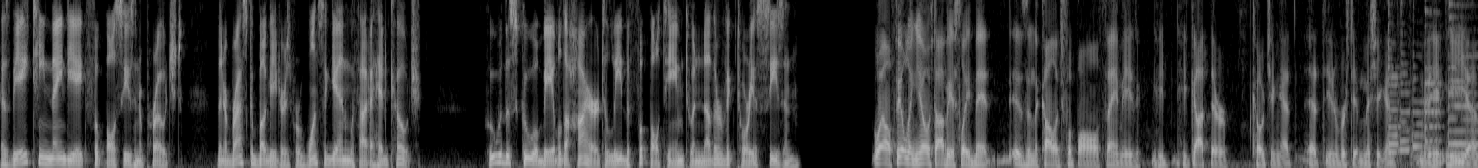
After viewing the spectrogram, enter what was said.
As the 1898 football season approached, the Nebraska Bugeaters were once again without a head coach. Who would the school be able to hire to lead the football team to another victorious season? Well, Fielding Yost obviously made, is in the College Football Hall of Fame. He, he, he got there coaching at, at the University of Michigan. I mean, he, he, uh,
